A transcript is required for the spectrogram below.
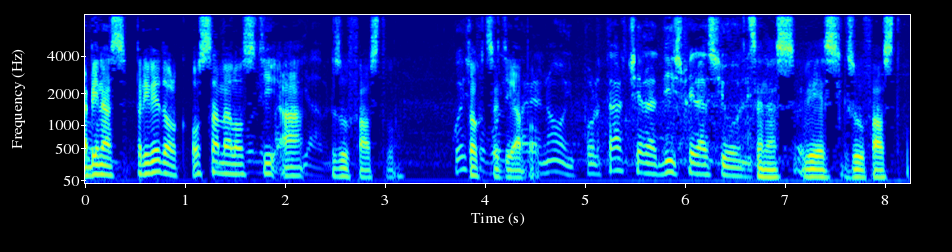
aby nás priviedol k osamelosti a zúfalstvu. To chce diabol. Chce nás viesť k zúfalstvu.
